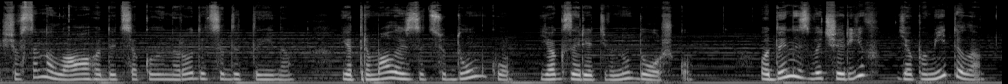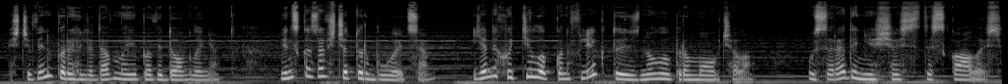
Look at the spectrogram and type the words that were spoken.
що все налагодиться, коли народиться дитина. Я трималась за цю думку, як за рятівну дошку. Один із вечорів я помітила, що він переглядав мої повідомлення. Він сказав, що турбується. Я не хотіла конфлікту і знову промовчала. Усередині щось стискалось.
